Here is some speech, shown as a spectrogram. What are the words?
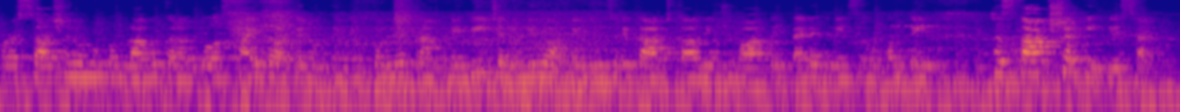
ਪ੍ਰਸ਼ਾਸਨ ਨੂੰ ਹੁਕਮ ਲਾਗੂ ਕਰਨ ਤੋਂ ਅਸਥਾਈ ਤੌਰ ਤੇ ਰੋਕਣ ਦੇ ਹੁਕਮ ਨੇ ਟਰੰਪ ਨੇ 20 ਜਨਵਰੀ ਨੂੰ ਆਪਣੇ ਦੂਸਰੇ ਕਾਰਜਕਾਲ ਦੀ ਸ਼ੁਰੂਆਤ ਦੇ ਪਹਿਲੇ ਦਿਨ ਇਸ ਹੁਕਮ ਤੇ ਹਸਤਾਖਰ ਕੀਤੇ ਸਨ।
